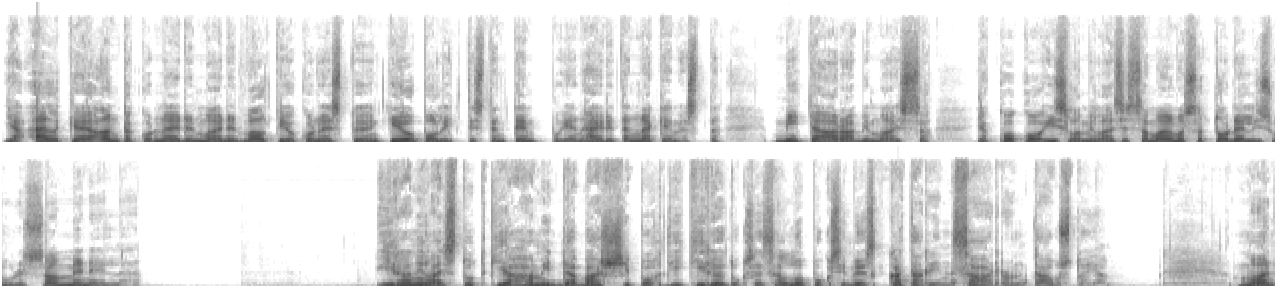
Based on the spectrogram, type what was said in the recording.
ja älkää antako näiden maiden valtiokoneistojen geopoliittisten temppujen häiritä näkemästä, mitä arabimaissa ja koko islamilaisessa maailmassa todellisuudessa on meneillään. Iranilaistutkija Hamid Dabashi pohtii kirjoituksensa lopuksi myös Katarin saarron taustoja. Maan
